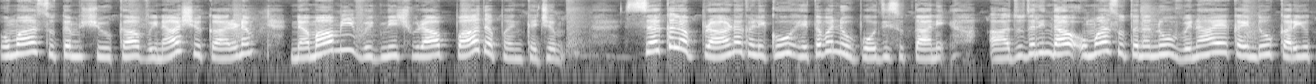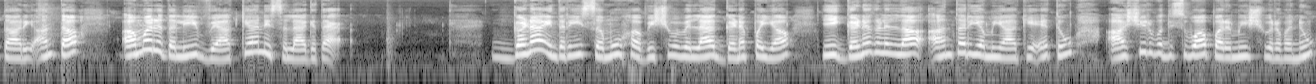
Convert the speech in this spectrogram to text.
ಉಮಾಸುತಂ ಶೂಕ ವಿನಾಶ ಕಾರಣಂ, ನಮಾಮಿ ವಿಘ್ನೇಶ್ವರ ಪಾದ ಪಂಕಜಂ. ಸಕಲ ಪ್ರಾಣಗಳಿಗೂ ಹಿತವನ್ನು ಬೋಧಿಸುತ್ತಾನೆ. ಆದುದರಿಂದ ಉಮಾಸುತನನ್ನು ವಿನಾಯಕ ಎಂದು ಕರೆಯುತ್ತಾರೆ ಅಂತ ಅಮರದಲ್ಲಿ ವ್ಯಾಖ್ಯಾನಿಸಲಾಗಿದೆ. ಗಣ ಎಂದರೆ ಸಮೂಹ ವಿಶ್ವವೆಲ್ಲ ಗಣಪಯ್ಯ. ಈ ಗಣಗಳೆಲ್ಲ ಅಂತರ್ಯಮಿಯಾಗಿ ಎದ್ದು ಆಶೀರ್ವದಿಸುವ ಪರಮೇಶ್ವರವನ್ನು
